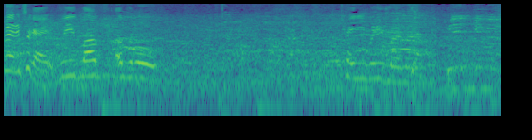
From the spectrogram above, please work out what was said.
But it's okay. We love a little Katie Reid moment.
